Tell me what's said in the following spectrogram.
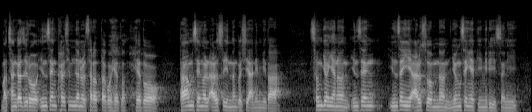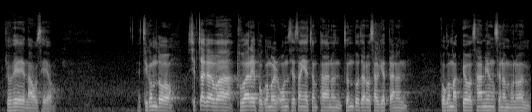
마찬가지로 인생 80년을 살았다고 해도, 해도 다음 생을 알 수 있는 것이 아닙니다. 성경에는 인생, 인생이 알 수 없는 영생의 비밀이 있으니 교회에 나오세요. 지금도 십자가와 부활의 복음을 온 세상에 전파하는 전도자로 살겠다는 복음학교 사명 선언문은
